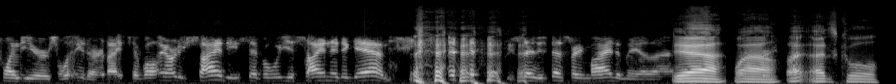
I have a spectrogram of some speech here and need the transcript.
twenty years later, and I said, "Well, I already signed it." He said, "But will you sign it again?" he said, "He just reminded me of that." Yeah, wow, that, that's cool.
